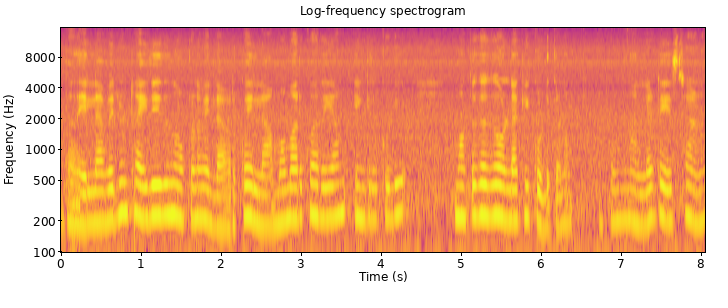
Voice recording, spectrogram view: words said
അപ്പം എല്ലാവരും ട്രൈ ചെയ്ത് നോക്കണം. എല്ലാവർക്കും എല്ലാ അമ്മമാർക്കും അറിയാം. എങ്കിൽ കൂടി മക്കൾക്കൊക്കെ ഉണ്ടാക്കി കൊടുക്കണം. അപ്പം നല്ല ടേസ്റ്റാണ്.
